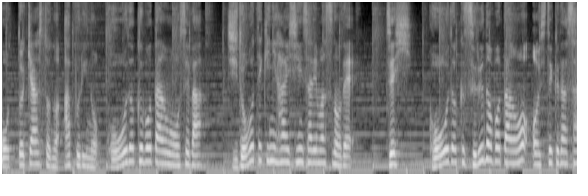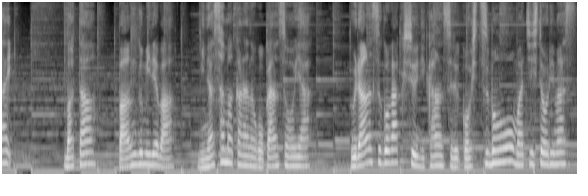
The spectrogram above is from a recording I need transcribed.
ポッドキャストのアプリの購読ボタンを押せば自動的に配信されますのでぜひ購読するのボタンを押してくださいまた番組では皆様からのご感想やフランス語学習に関するご質問をお待ちしております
